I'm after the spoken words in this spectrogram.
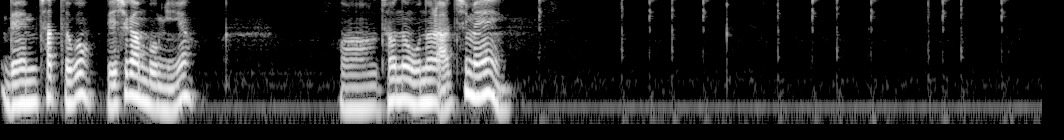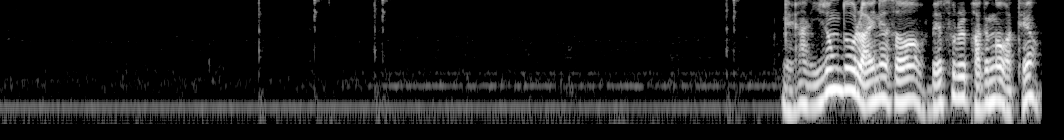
넴 차트고 4시간 봉이에요. 어, 저는 오늘 아침에 네, 한 이 정도 라인에서 매수를 받은 것 같아요.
